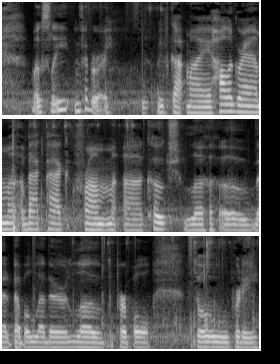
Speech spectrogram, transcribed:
mostly in February. We've got my hologram backpack from uh, Coach. Love that pebble leather. Love the purple. So pretty.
